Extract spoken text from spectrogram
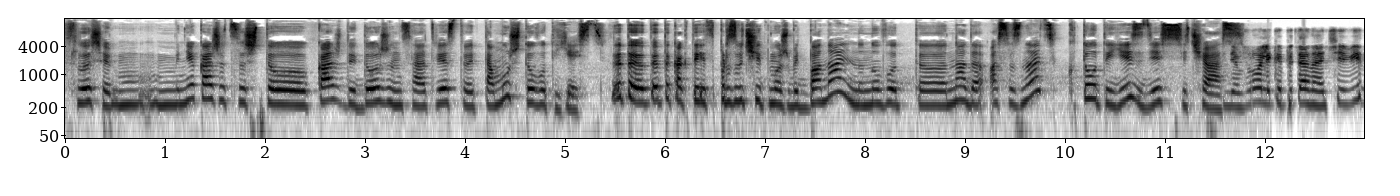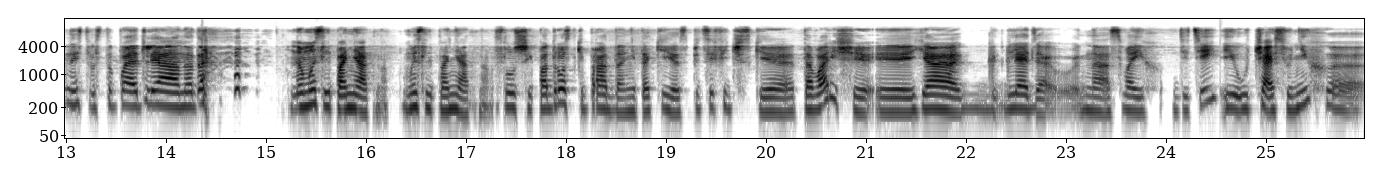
Слушай, мне кажется, что каждый должен соответствовать тому, что вот есть. Это, это как-то прозвучит, может быть, банально, но вот э, надо осознать, кто ты есть здесь сейчас. В роли капитана очевидность выступает Лиана, да? Но мысль понятна, мысль понятна. Слушай, подростки, правда, они такие специфические товарищи. И я, глядя на своих детей и учась у них, э,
